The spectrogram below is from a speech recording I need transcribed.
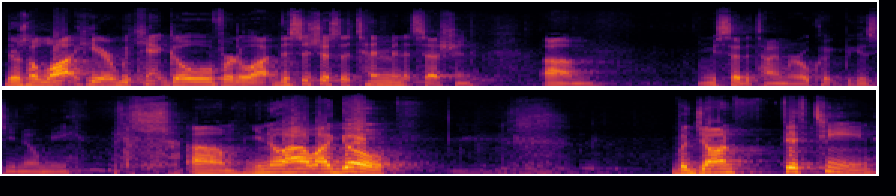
There's a lot here. We can't go over it a lot. This is just a 10 minute session. Um, Let me set a timer real quick because you know me. Um, you know how I go. But John 15,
